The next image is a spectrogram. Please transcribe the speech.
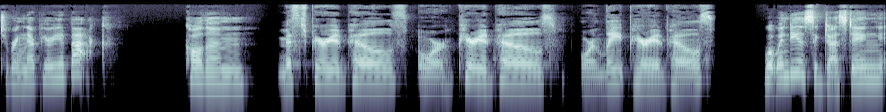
to bring their period back. Call them missed period pills or period pills or late period pills. What Wendy is suggesting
